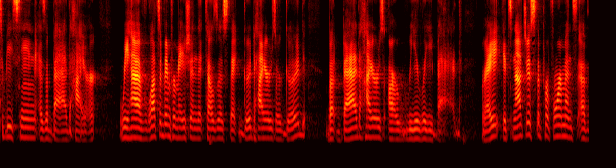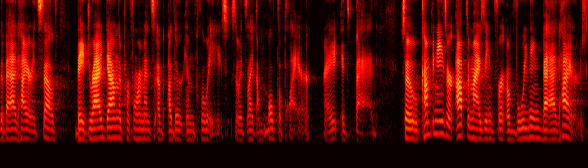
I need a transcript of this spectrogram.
to be seen as a bad hire. We have lots of information that tells us that good hires are good, but bad hires are really bad, right? It's not just the performance of the bad hire itself, they drag down the performance of other employees. So it's like a multiplier, right? It's bad. So companies are optimizing for avoiding bad hires,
